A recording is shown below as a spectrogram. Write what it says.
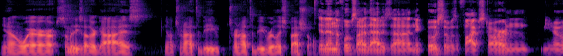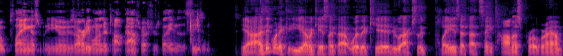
You know where some of these other guys you know turn out to be turn out to be really special. And then the flip side of that is uh, Nick Bosa was a five star and you know playing as you know he was already one of their top pass rushers by the end of the season. Yeah, I think when it, you have a case like that with a kid who actually plays at that St. Thomas program,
